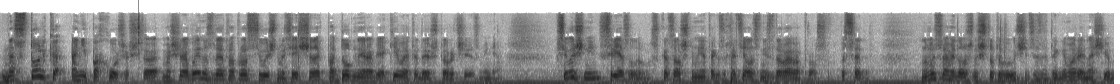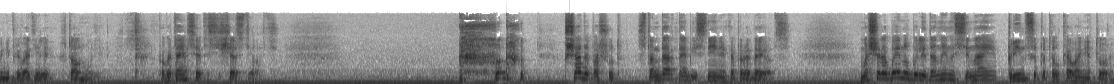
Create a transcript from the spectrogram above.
настолько они похожи, что Маширабейну задает вопрос Всевышнему, если есть человек, подобный Раби Акива, ты даешь Тору через меня. Всевышний срезал его, сказал, что мне так захотелось, не задавая вопросов. Беседов. Но мы с вами должны что-то выучить из этой геморы, иначе ее бы не приводили в Талмуде. Попытаемся это сейчас сделать. Пшада Пашут – стандартное объяснение, которое дается. Маширабейну были даны на Синае принципы толкования Торы.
